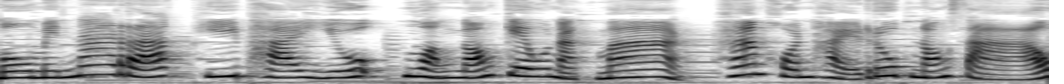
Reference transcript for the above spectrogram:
โมเมนต์น่ารัก พี่พายุหวงน้องเกลหนักมาก ห้ามคนถ่ายรูปน้องสาว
